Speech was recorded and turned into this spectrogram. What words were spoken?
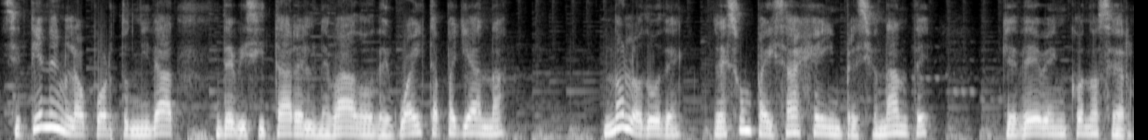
Si tienen la oportunidad de visitar el nevado de Guaitapayana, no lo duden, es un paisaje impresionante que deben conocer.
